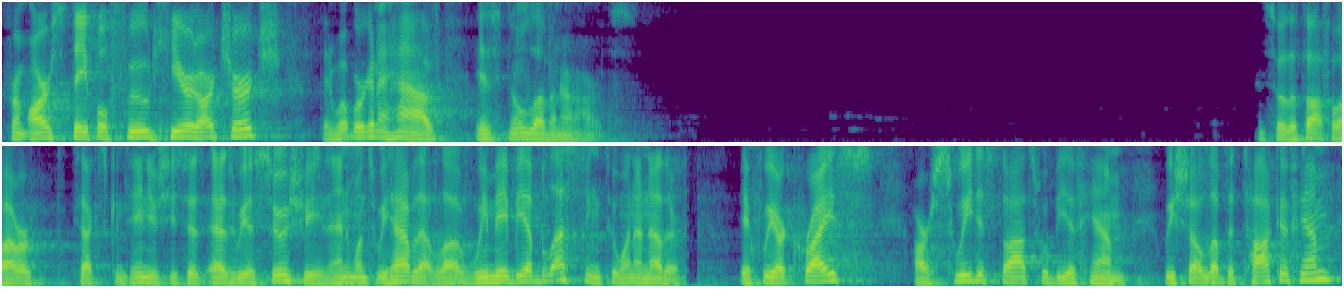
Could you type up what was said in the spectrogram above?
from our staple food here at our church, then what we're going to have is no love in our hearts. And so the thoughtful hour text continues. She says, As we associate, then, once we have that love, we may be a blessing to one another. If we are Christ's, our sweetest thoughts will be of him. We shall love to talk of him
